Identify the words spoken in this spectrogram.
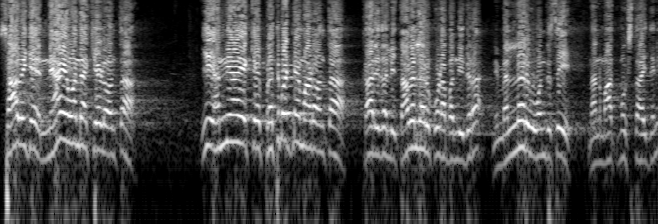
ಸಾವಿಗೆ ನ್ಯಾಯವನ್ನ ಕೇಳುವಂತ, ಈ ಅನ್ಯಾಯಕ್ಕೆ ಪ್ರತಿಭಟನೆ ಮಾಡುವಂತ ಕಾರ್ಯದಲ್ಲಿ ತಾವೆಲ್ಲರೂ ಕೂಡ ಬಂದಿದ್ದೀರಾ? ನಿಮ್ಮೆಲ್ಲರಿಗೂ ವಂದಿಸಿ ನಾನು ಮಾತು ಮುಗಿಸ್ತಾ ಇದ್ದೀನಿ.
